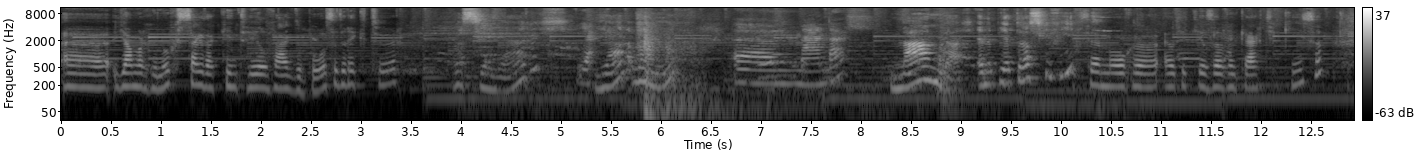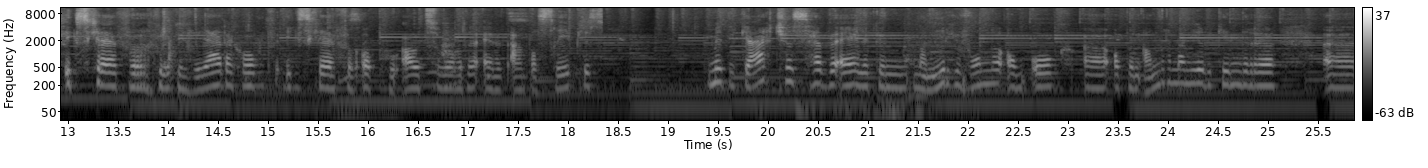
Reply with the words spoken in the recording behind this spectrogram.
Eh, jammer genoeg zag dat kind heel vaak de boze directeur. Was jij jarig? Ja. Ja, wanneer? Ehm, maandag. Maandag. En heb jij thuis gevierd? Zij mogen elke keer zelf een kaartje kiezen. Ik schrijf er gelukkig verjaardag op. Ik schrijf erop hoe oud ze worden en het aantal streepjes. Met die kaartjes hebben we eigenlijk een manier gevonden om ook eh, op een andere manier de kinderen eh,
